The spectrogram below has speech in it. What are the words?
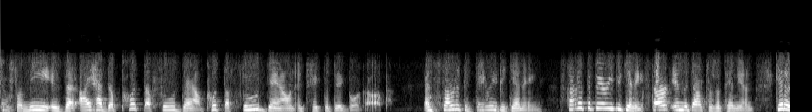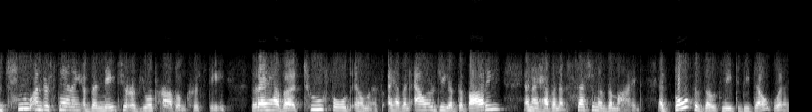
to for me is that I had to put the food down, put the food down, and take the big book up. And start at the very beginning. Start at the very beginning. Start in the doctor's opinion. Get a true understanding of the nature of your problem, Christy that I have a twofold illness. I have an allergy of the body and I have an obsession of the mind. And both of those need to be dealt with.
